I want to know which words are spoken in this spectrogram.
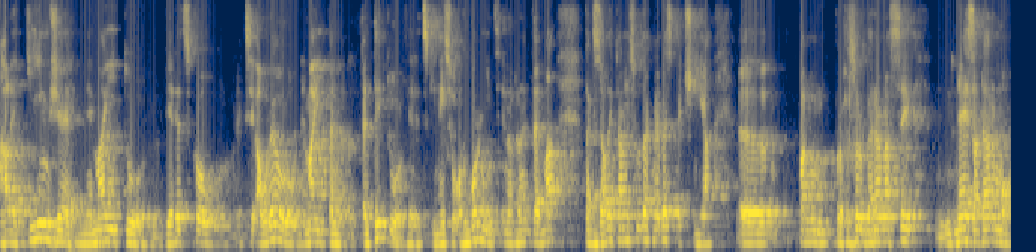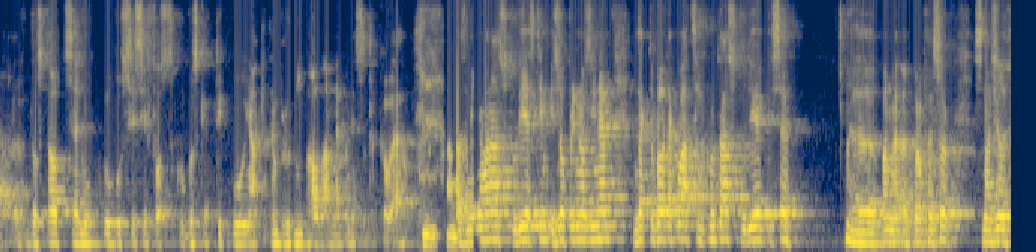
ale tím, že nemají tu vědeckou jaksi aureolu, nemají ten, ten titul vědecký, nejsou odborníci na dané téma, tak zdaleka nejsou tak nebezpeční. A e, pan profesor Beran asi ne zadarmo dostal cenu klubu Sisyphos, klubu skeptiků, nějaký ten bludný balvan nebo něco takového. Hmm. A ta zmiňovaná studie s tím izoprinozinem, no tak to byla taková cinknutá studie, kdy se e, pan profesor snažil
